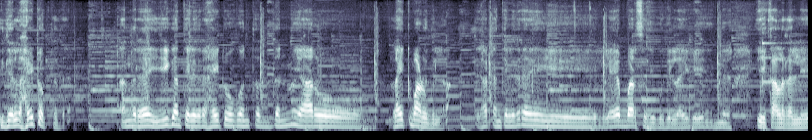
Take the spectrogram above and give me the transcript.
ಇದೆಲ್ಲ ಹೈಟ್ ಹೋಗ್ತದೆ. ಅಂದರೆ ಈಗ ಅಂತ ಹೇಳಿದರೆ ಹೈಟ್ ಹೋಗುವಂಥದ್ದನ್ನು ಯಾರೂ ಲೈಕ್ ಮಾಡೋದಿಲ್ಲ ಯಾಕಂತೇಳಿದರೆ ಈ ಲೇಬರ್ಸ್ ಸಿಗುವುದಿಲ್ಲ ಈ ಈ ಕಾಲದಲ್ಲಿ.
